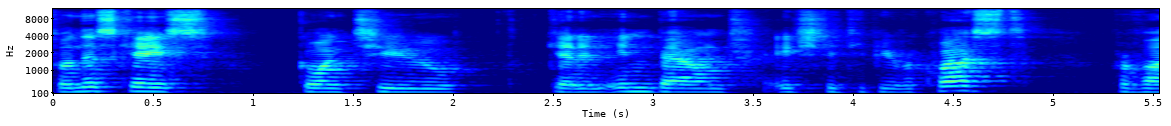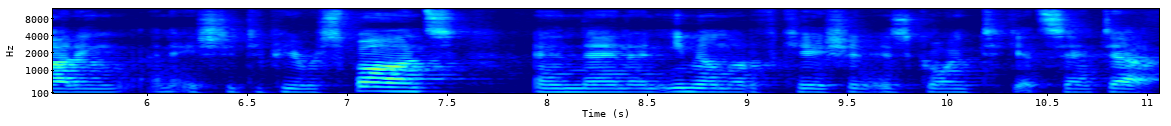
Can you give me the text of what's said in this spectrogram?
So in this case, going to get an inbound HTTP request, providing an HTTP response, and then an email notification is going to get sent out.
